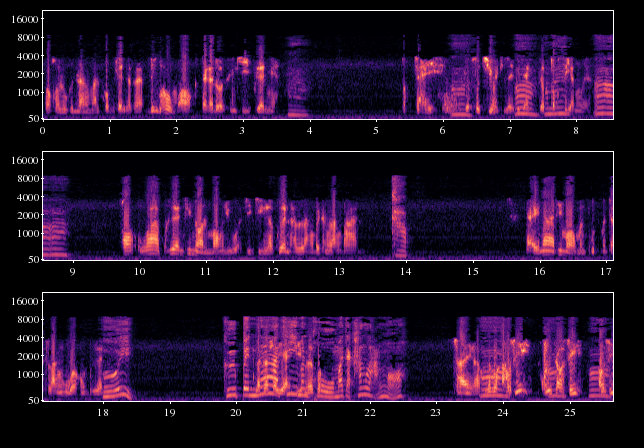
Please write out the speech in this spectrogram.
พอเขาลุกขึ้นนั่งมัดผมเสร็จแล้วก็ดึงผ้าห่มออกจะกระโดดขึ้นขี่เพื่อนไงอ่าตกใจอ่าเกือบสุดชีวิตเลยพี่แจ๊คอ่าเกือบตกทำไมเตียงเลยอ่าอ่า เพราะว่าเพื่อนที่นอนมองอยู่อะจริง ๆ แล้วเพื่อนหันหลังไปทางหลังบ้าน ครับแต่ไอ้หน้าที่มองมันผุดมาจากหลังหัวของเพื่อน เฮ้ย คือเป็นหแล้วก็น้าขยายที่ยิ้มมันแล้วบอกโผล่มาจากข้างหลังเหรอ ใช่ครับ แล้วก็อ่าเอาสิคุยต่อสิอ่าเอาสิ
